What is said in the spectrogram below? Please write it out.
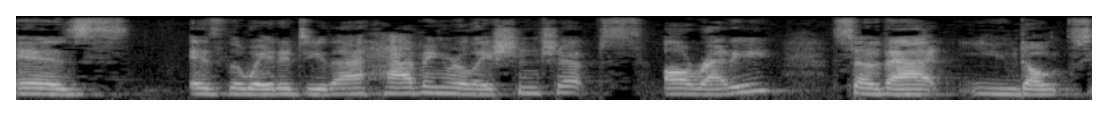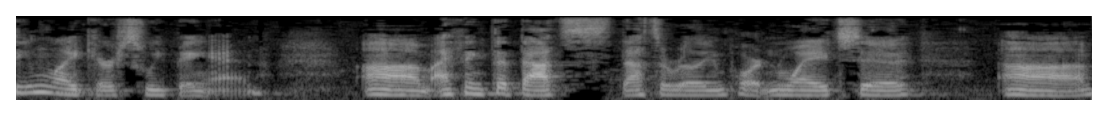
is is the way to do that. Having relationships already, so that you don't seem like you're sweeping in. um, I think that that's that's a really important way to uh,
